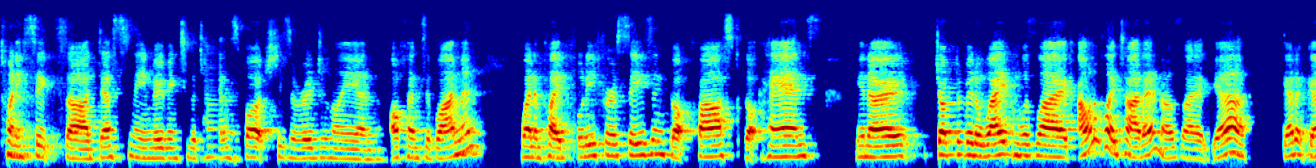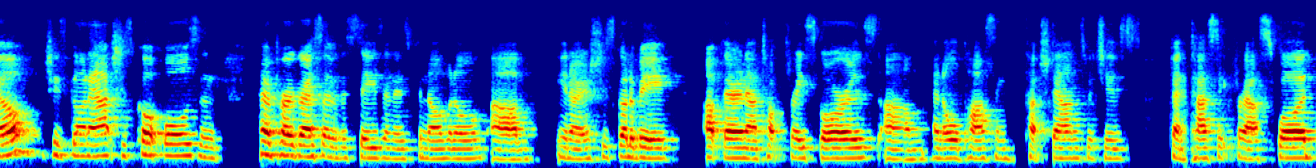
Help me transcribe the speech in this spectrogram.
26, uh, Destiny moving to the 10 spot. She's originally an offensive lineman, went and played footy for a season, got fast, got hands, you know, dropped a bit of weight and was like, I want to play tight end. I was like, yeah, get it, girl. She's gone out, she's caught balls and her progress over the season is phenomenal. Um, you know, she's got to be up there in our top three scorers um, and all passing touchdowns, which is fantastic for our squad.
